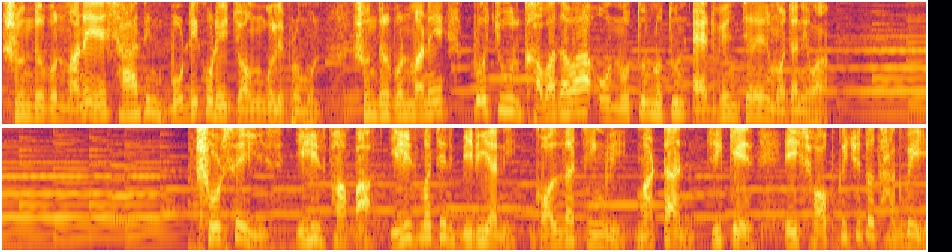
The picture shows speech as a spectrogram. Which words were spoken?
সুন্দরবন মানে সারাদিন বোটে করে জঙ্গলে ভ্রমণ। সুন্দরবন মানে প্রচুর খাওয়া দাওয়া ও নতুন নতুন অ্যাডভেঞ্চারের মজা নেওয়া। সর্ষে ইলিশ ইলিশ ভাপা, ইলিশ মাছের বিরিয়ানি, গলদা চিংড়ি, মাটন, চিকেন, এই সব কিছু তো থাকবেই।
